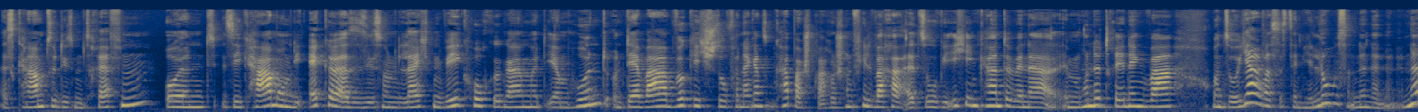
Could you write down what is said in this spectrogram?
Es kam zu diesem Treffen und sie kam um die Ecke, also sie ist so einen leichten Weg hochgegangen mit ihrem Hund und der war wirklich so von der ganzen Körpersprache schon viel wacher als so, wie ich ihn kannte, wenn er im Hundetraining war und so, ja, was ist denn hier los? Und ne, ne, ne, ne, ne. Und da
